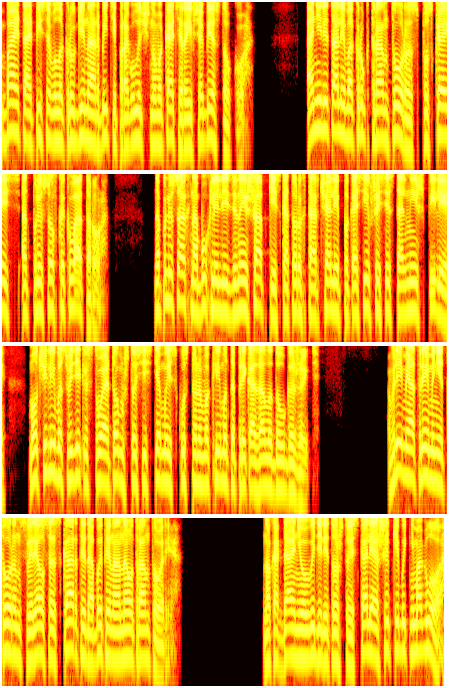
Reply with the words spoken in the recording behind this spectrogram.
Байта описывала круги на орбите прогулочного катера, и все без толку. Они летали вокруг Трантора, спускаясь от полюсов к экватору. На полюсах набухли ледяные шапки, из которых торчали покосившиеся стальные шпили, молчаливо свидетельствуя о том, что система искусственного климата приказала долго жить. Время от времени Торрен сверялся с картой, добытой на Неутранторе. Но когда они увидели то, что искали, ошибки быть не могло.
